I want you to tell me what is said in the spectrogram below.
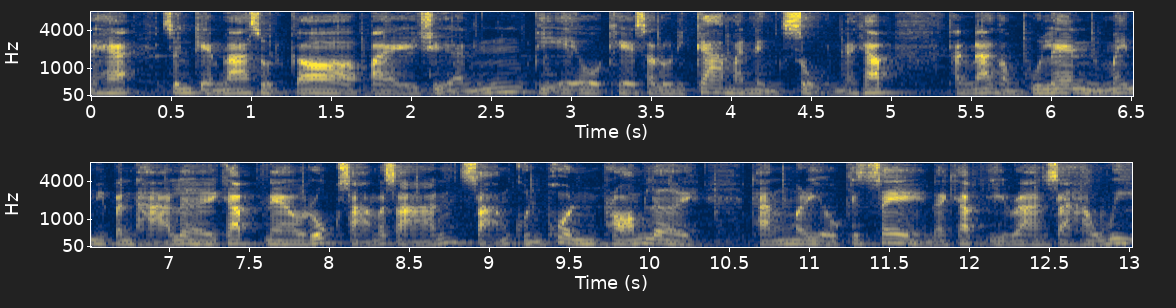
นะฮะ ซึ่งเกมล่าสุดก็ไปเฉือน PAOK ซาลูนิก้ามา 1-0 นะครับางด้านของผู้เล่นไม่มีปัญหาเลยครับ แนวรุก 3 ประสาน 3 ขุนพลพร้อมเลย ทั้งมาริโอคิเซ่นะครับอีรานซาฮาวี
